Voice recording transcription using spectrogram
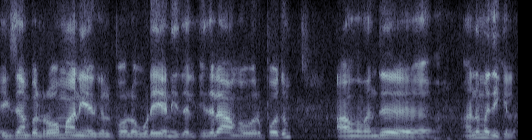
எக்ஸாம்பிள் ரோமானியர்கள் போல உடை அணிதல் இதெல்லாம் அவங்க ஒருபோதும் அவங்க வந்து அனுமதிக்கலை.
